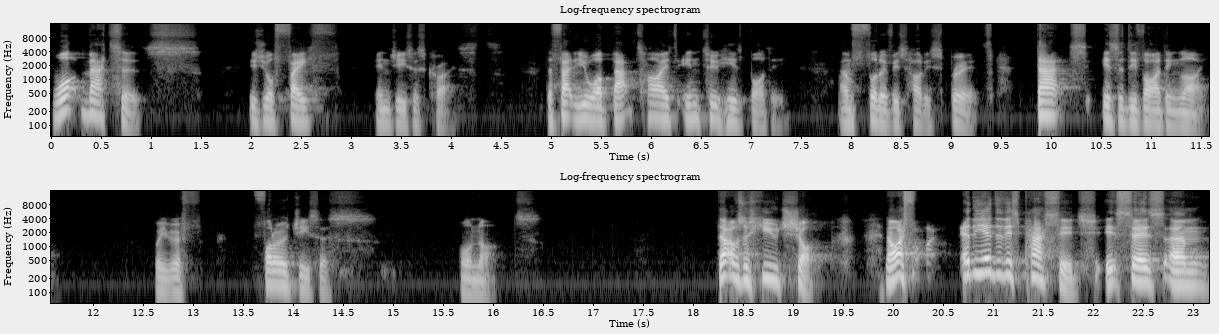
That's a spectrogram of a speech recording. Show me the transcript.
What matters is your faith in Jesus Christ, the fact that you are baptized into his body and full of his Holy Spirit. That is a dividing line where you follow Jesus or not. That was a huge shock. Now, I, at the end of this passage, it says, um,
